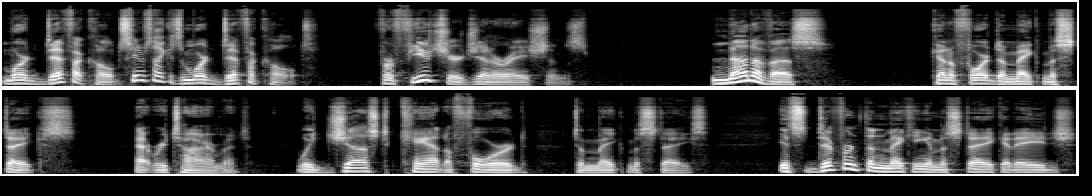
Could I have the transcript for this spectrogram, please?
more difficult. Seems like it's more difficult for future generations. None of us can afford to make mistakes at retirement. We just can't afford to make mistakes. It's different than making a mistake at age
